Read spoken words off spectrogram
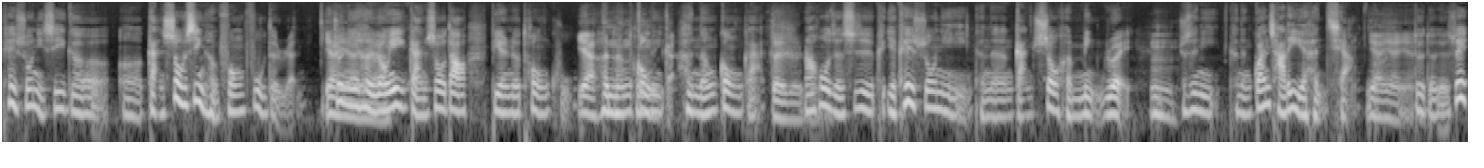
可以说你是一个呃感受性很丰富的人，就你很容易感受到别人的痛苦，很能共感，很能共感，对对，然后或者是也可以说你可能感受很敏锐，嗯，就是你可能观察力也很强，对对对，所以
